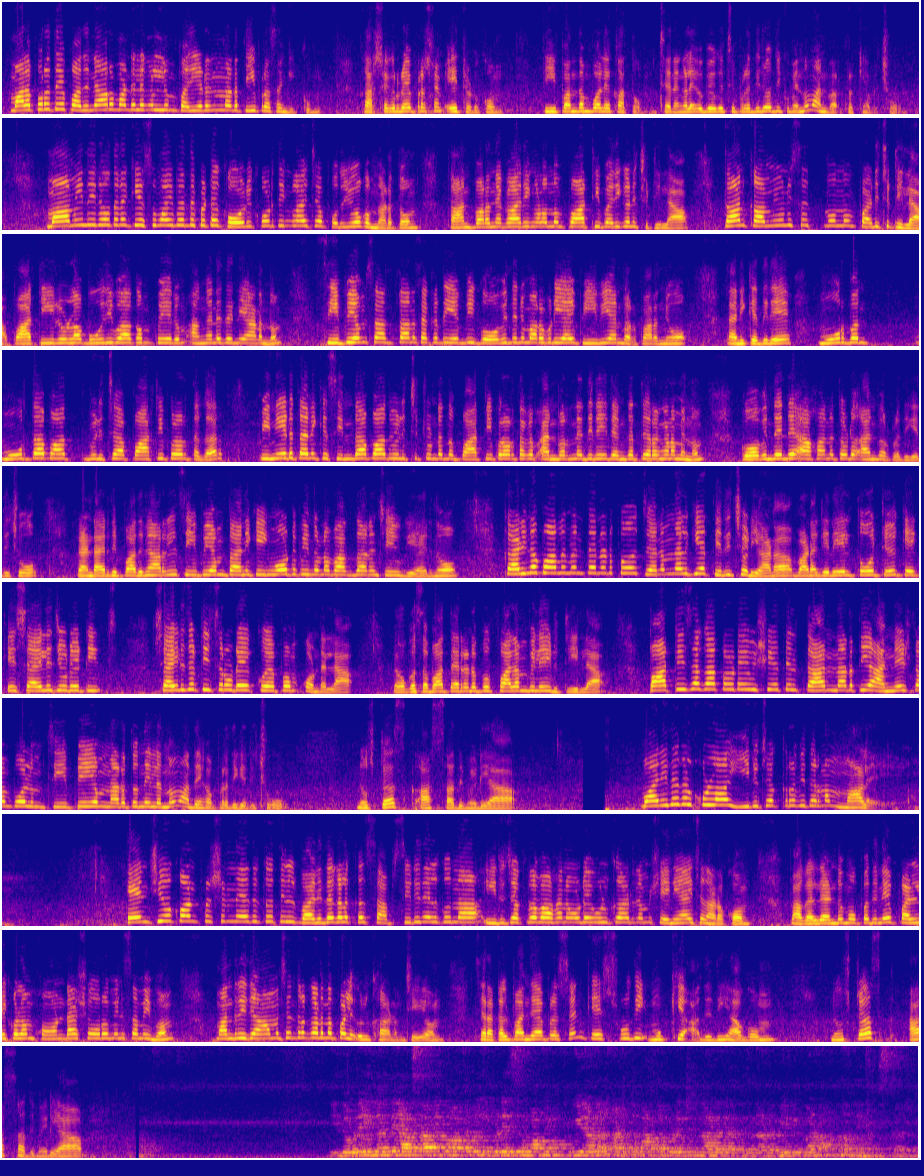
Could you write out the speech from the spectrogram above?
മലപ്പുറത്തെ പതിനാറ് മണ്ഡലങ്ങളിലും പര്യടനം നടത്തി പ്രസംഗിക്കും. കർഷകരുടെ പ്രശ്നം ഏറ്റെടുക്കും. തീപന്തം പോലെ കത്തും. ജനങ്ങളെ ഉപയോഗിച്ച് പ്രതിരോധിക്കുമെന്നും അൻവർ പ്രഖ്യാപിച്ചു. മാമി നിരോധന കേസുമായി ബന്ധപ്പെട്ട് കോഴിക്കോട് തിങ്കളാഴ്ച പൊതുയോഗം നടത്തും. താൻ പറഞ്ഞ കാര്യങ്ങളൊന്നും പാർട്ടി പരിഗണിച്ചിട്ടില്ല. താൻ കമ്മ്യൂണിസം ഒന്നും പഠിച്ചിട്ടില്ല. പാർട്ടിയിലുള്ള ഭൂരിഭാഗം പേരും അങ്ങനെ തന്നെയാണെന്നും സി പി എം സംസ്ഥാന സെക്രട്ടറി എം വി ഗോവിന്ദന് മറുപടിയായി പി വി അൻവർ പറഞ്ഞു. തനിക്കെതിരെ മൂർബൻ മൂർദാബാദ് വിളിച്ച പാർട്ടി പ്രവർത്തകർ പിന്നീട് തനിക്ക് സിന്ദാബാദ് വിളിച്ചിട്ടുണ്ടെന്നും പാർട്ടി പ്രവർത്തകർ അൻവറിനെതിരെ രംഗത്തിറങ്ങണമെന്നും ഗോവിന്ദന്റെ ആഹ്വാനത്തോട് അൻവർ പ്രതികരിച്ചു. രണ്ടായിരത്തി പതിനാറിൽ സി പി എം തനിക്ക് ഇങ്ങോട്ട് പിന്തുണ വാഗ്ദാനം ചെയ്യുകയായിരുന്നു. കഴിഞ്ഞ പാർലമെന്റ് തെരഞ്ഞെടുപ്പ് ജനം നൽകിയ തിരിച്ചടിയാണ്. വടകരയിൽ തോറ്റ് കെ കെ ശൈലജയുടെ ശൈലജ ടീച്ചറുടെ കുഴപ്പം കൊണ്ടല്ല. ലോക്സഭാ തെരഞ്ഞെടുപ്പ് ഫലം വിലയിരുത്തിയില്ല. പാർട്ടി സഖാക്കളുടെ വിഷയത്തിൽ താൻ നടത്തിയ അന്വേഷണം പോലും സി പി ഐ എം നടത്തുന്നില്ലെന്നും അദ്ദേഹം പ്രതികരിച്ചു. News desk Azad media. വനിതകൾക്കുള്ള ഇരുചക്ര വിതരണം നാളെ. എൻ ജി ഒ കോൺഫറൻഷൻ നേതൃത്വത്തിൽ വനിതകൾക്ക് സബ്സിഡി നൽകുന്ന ഇരുചക്ര വാഹനങ്ങളുടെ ഉദ്ഘാടനം ശനിയാഴ്ച നടക്കും. പകൽ രണ്ട് മുപ്പതിന് പള്ളിക്കുളം ഹോണ്ട ഷോറൂമിന് സമീപം മന്ത്രി രാമചന്ദ്രൻ കടന്നപ്പള്ളി ഉദ്ഘാടനം ചെയ്യും. ചിറക്കൽ പഞ്ചായത്ത് പ്രസിഡന്റ് കെ ശ്രുതി മുഖ്യ അതിഥിയാകും ന്യൂസ് ഡെസ്ക് ആസാദ് മീഡിയ. ഇതോടെ ഇന്നത്തെ ആസാദി വാർത്തകൾ ഇവിടെ സമാപിക്കുകയാണ്. അടുത്ത വാർത്ത ബുള്ളറ്റിൻ നാളെ രാത്രി നാളെ വീണ്ടും കാണാം. നന്ദി നമസ്കാരം.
